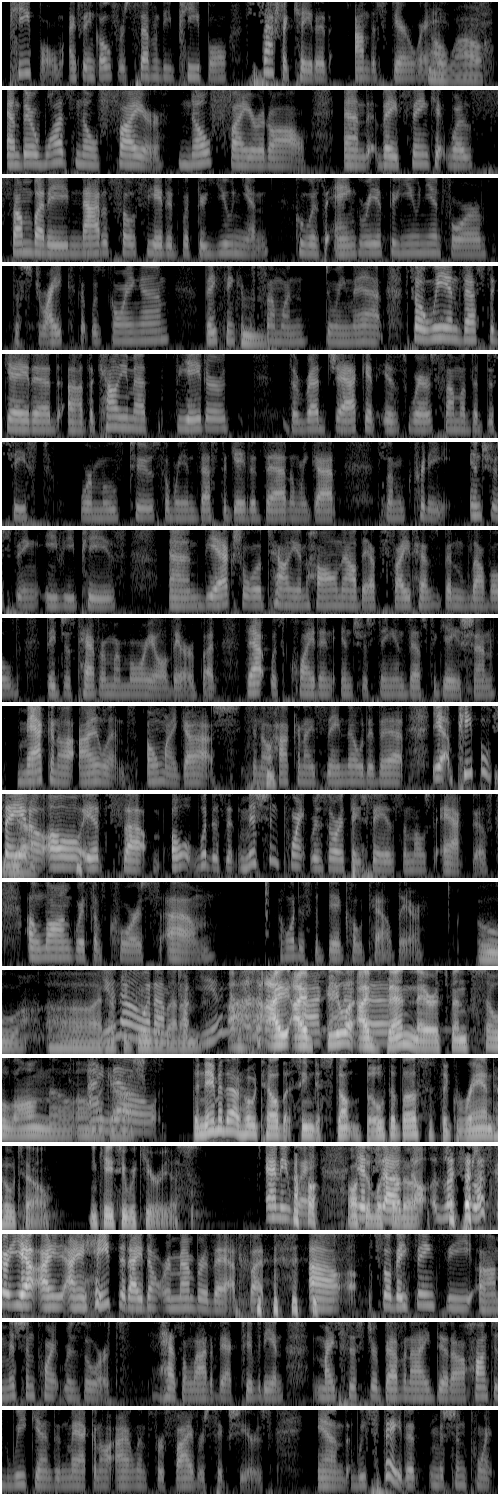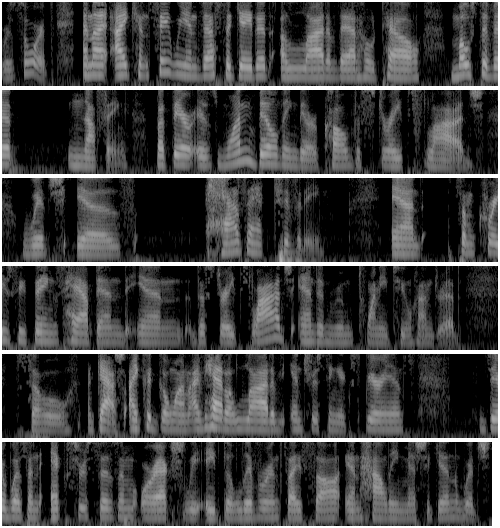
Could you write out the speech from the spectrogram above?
people i think over 70 people suffocated on the stairway Oh wow. and there was no fire, no fire at all. And they think it was somebody not associated with the union who was angry at the union for the strike that was going on. They think it was someone doing that. So we investigated uh, the Calumet Theater. The Red Jacket is where some of the deceased were moved to. So we investigated that and we got some pretty interesting EVPs. And the actual Italian Hall, now that site has been leveled. They just have a memorial there. But that was quite an interesting investigation. Mackinac Island, oh my gosh. You know, how can I say no to that? Yeah, people say, yeah. you know, oh, it's, uh, oh, what is it? Mission Point Resort, they say, is the most active, along with, of course, um, what is the big hotel there? Ooh, uh, I'd you have know to Google what I'm that. ta- you know I, I'm I feel it. I've been there. It's been so long though. Oh my I gosh. know. The name of that hotel that seemed to stump both of us is the Grand Hotel. In case you were curious. Anyway, I'll have to it's uh, let's let's go. Yeah, I, I hate that I don't remember that, but uh, so they think the uh, Mission Point Resort has a lot of activity. And my sister Bev and I did a haunted weekend in Mackinac Island for five or six years. And we stayed at Mission Point Resort. And I, I can say we investigated a lot of that hotel, most of it nothing. But there is one building there called the Straits Lodge, which is has activity. And some crazy things happened in the Straits Lodge and in room 2200. So, gosh, I could go on. I've had a lot of interesting experience. There was an exorcism or actually a deliverance I saw in Holly, Michigan, which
